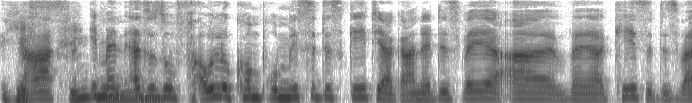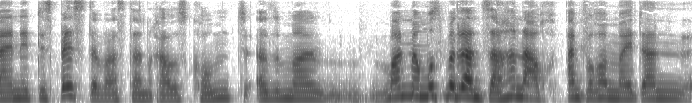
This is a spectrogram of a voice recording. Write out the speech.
Ja, ich meine, also so faule Kompromisse, das geht ja gar nicht. Das wäre ja, äh, wär ja Käse. Das war ja nicht das Beste, was dann rauskommt. Also man, manchmal muss man dann Sachen auch einfach einmal dann äh,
